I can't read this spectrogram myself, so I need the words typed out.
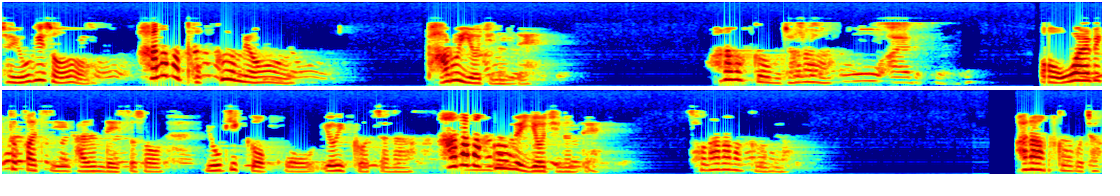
자, 여기서 하나만 더 끄면 바로 이어지는데. 하나만 끄어보자, 하나만. 어, OR 벡터까지 가는 데 있어서 여기 끄었고 여기 끄었잖아. 하나만 끄으면 이어지는데. 선 하나만 끄으면. 하나만 끄어보자.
